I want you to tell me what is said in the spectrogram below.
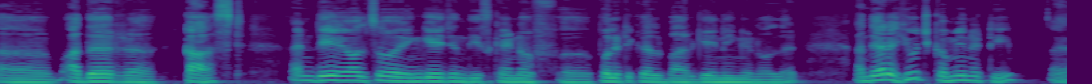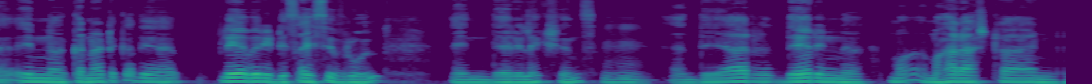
uh, other uh, caste. And they also engage in these kind of political bargaining and all that. And they are a huge community in uh, Karnataka. They have, play a very decisive role in their elections, and they are there in uh, Ma- Maharashtra and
